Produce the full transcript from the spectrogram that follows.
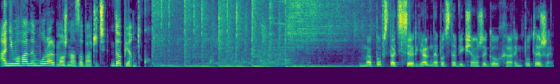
Animowany mural można zobaczyć do piątku. Ma powstać serial na podstawie książek o Harrym Potterze.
